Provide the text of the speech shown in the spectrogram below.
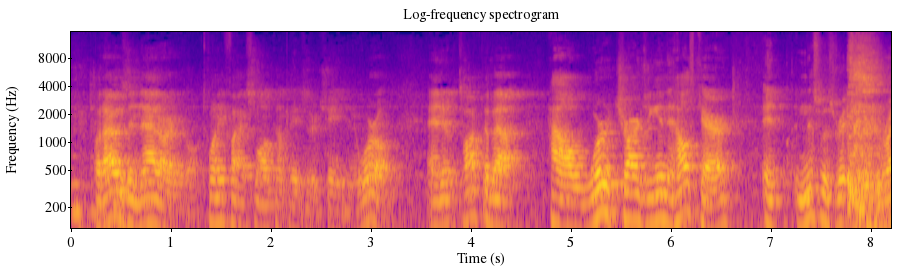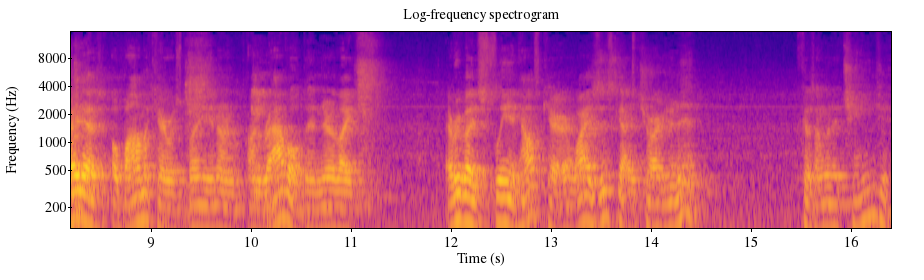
But I was in that article, 25 small companies that are changing the world. And it talked about how we're charging into healthcare, and, and this was written right as Obamacare was being un, unraveled, and they're like, everybody's fleeing healthcare. Why is this guy charging in? Because I'm going to change it.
